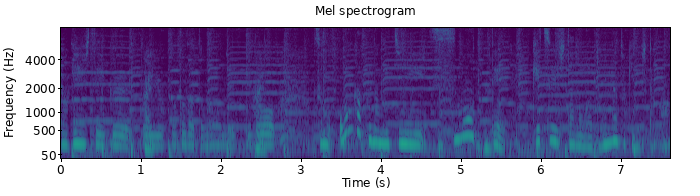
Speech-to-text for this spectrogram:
表現していくということだと思うんですけど、はその音楽の道に進もうって決意したのはどんな時でしたか？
